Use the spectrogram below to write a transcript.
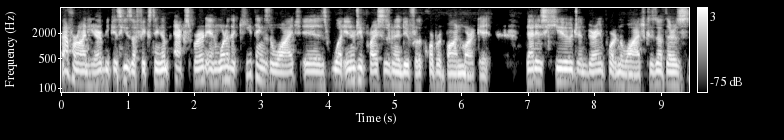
Pfeffer on here because he's a fixed income expert. And one of the key things to watch is what energy prices are going to do for the corporate bond market that is huge and very important to watch because if there's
